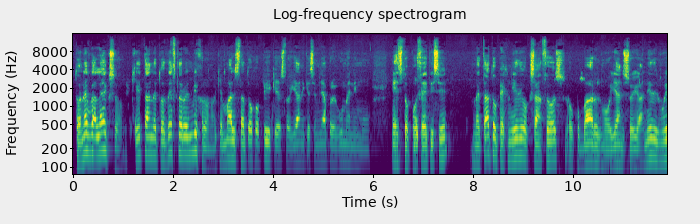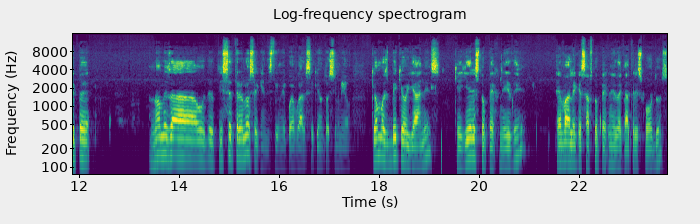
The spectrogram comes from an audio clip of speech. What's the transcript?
τον έβγαλα έξω και ήταν το δεύτερο ημίχρονο και μάλιστα το έχω πει και στο Γιάννη και σε μια προηγούμενη μου έτσι τοποθέτηση. Μετά το παιχνίδι ο Ξανθός, ο κουμπάρος μου, ο Γιάννης ο Ιωαννίδης μου είπε νόμιζα ότι είσαι τρελός εκείνη τη στιγμή που έβγαλες σε εκείνο το σημείο. Και όμως μπήκε ο Γιάννης και γύρισε το παιχνίδι, έβαλε και σε αυτό το παιχνίδι 13 πόντους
